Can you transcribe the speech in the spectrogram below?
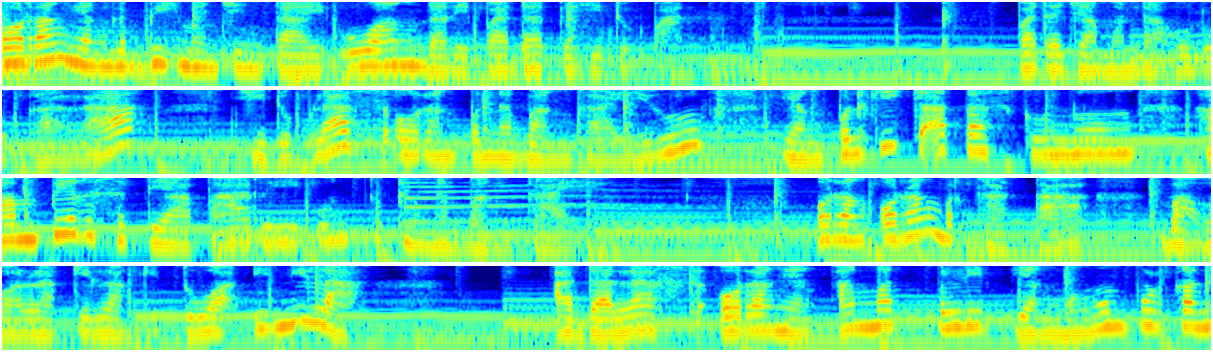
orang yang lebih mencintai uang daripada kehidupan. Pada zaman dahulu kala, hiduplah seorang penebang kayu yang pergi ke atas gunung hampir setiap hari untuk menebang kayu. Orang-orang berkata bahwa laki-laki tua inilah adalah seorang yang amat pelit yang mengumpulkan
